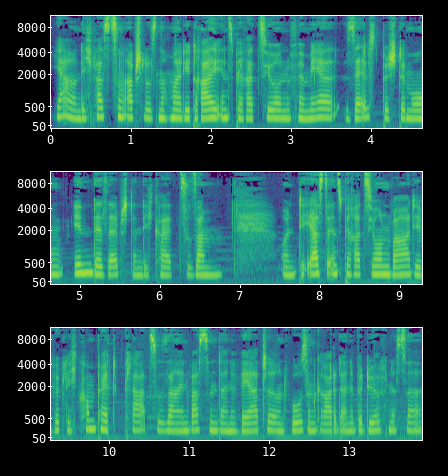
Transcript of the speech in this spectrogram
Ja, und ich fasse zum Abschluss nochmal die drei Inspirationen für mehr Selbstbestimmung in der Selbstständigkeit zusammen. Und die erste Inspiration war, dir wirklich komplett klar zu sein, was sind deine Werte und wo sind gerade deine Bedürfnisse,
